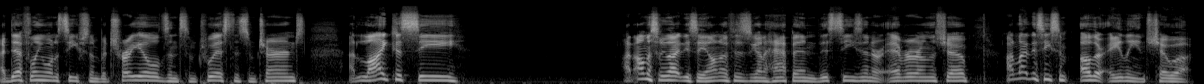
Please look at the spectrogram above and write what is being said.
I definitely want to see some betrayals and some twists and some turns. I'd like to see. I'd honestly like to see. I don't know if this is going to happen this season or ever on the show. I'd like to see some other aliens show up.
